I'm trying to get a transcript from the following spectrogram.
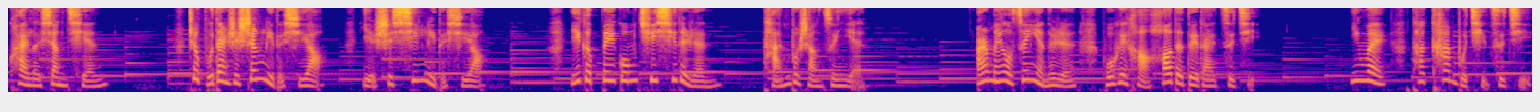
快乐向前。这不但是生理的需要。也是心理的需要。一个卑躬屈膝的人，谈不上尊严；而没有尊严的人，不会好好的对待自己，因为他看不起自己，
